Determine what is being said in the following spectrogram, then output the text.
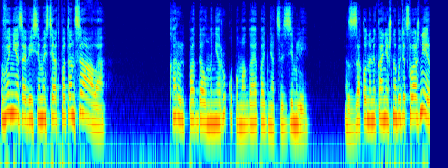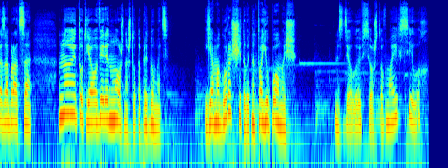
вне зависимости от потенциала. Король подал мне руку, помогая подняться с земли. С законами, конечно, будет сложнее разобраться, но и тут, я уверен, можно что-то придумать. Я могу рассчитывать на твою помощь. Сделаю все, что в моих силах.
